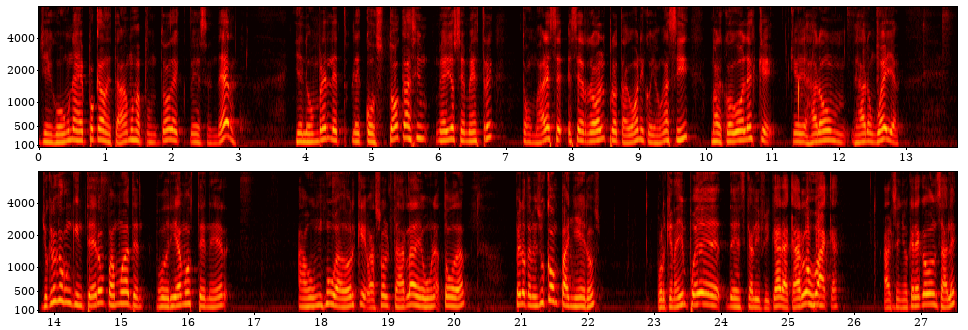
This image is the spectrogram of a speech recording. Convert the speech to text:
llegó una época donde estábamos a punto de, de descender. Y el hombre le, le costó casi medio semestre tomar ese, ese rol protagónico. Y aún así marcó goles que, que dejaron, dejaron huella. Yo creo que con Quintero vamos a ten- podríamos tener a un jugador que va a soltarla de una toda, pero también sus compañeros, porque nadie puede descalificar a Carlos Vaca, al señor Careco González,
